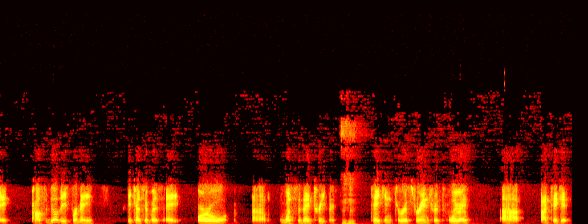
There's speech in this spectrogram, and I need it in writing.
a possibility for me because it was a oral um, once a day treatment mm-hmm taken through a syringe with fluid. Uh, I take it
